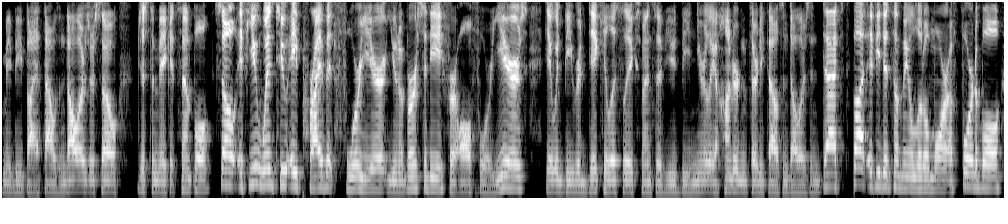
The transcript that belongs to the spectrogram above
maybe by a $1,000 or so, just to make it simple. So if you went to a private four-year university for all four years, it would be ridiculously expensive. You'd be nearly $130,000 in debt. But if you did something a little more affordable,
